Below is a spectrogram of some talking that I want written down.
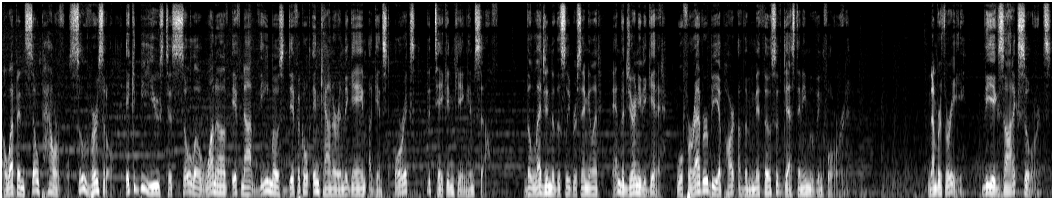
A weapon so powerful, so versatile, it could be used to solo one of, if not the most difficult encounter in the game against Oryx, the Taken King himself. The legend of the Sleeper Simulant, and the journey to get it, will forever be a part of the mythos of Destiny moving forward. Number 3. The Exotic Swords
